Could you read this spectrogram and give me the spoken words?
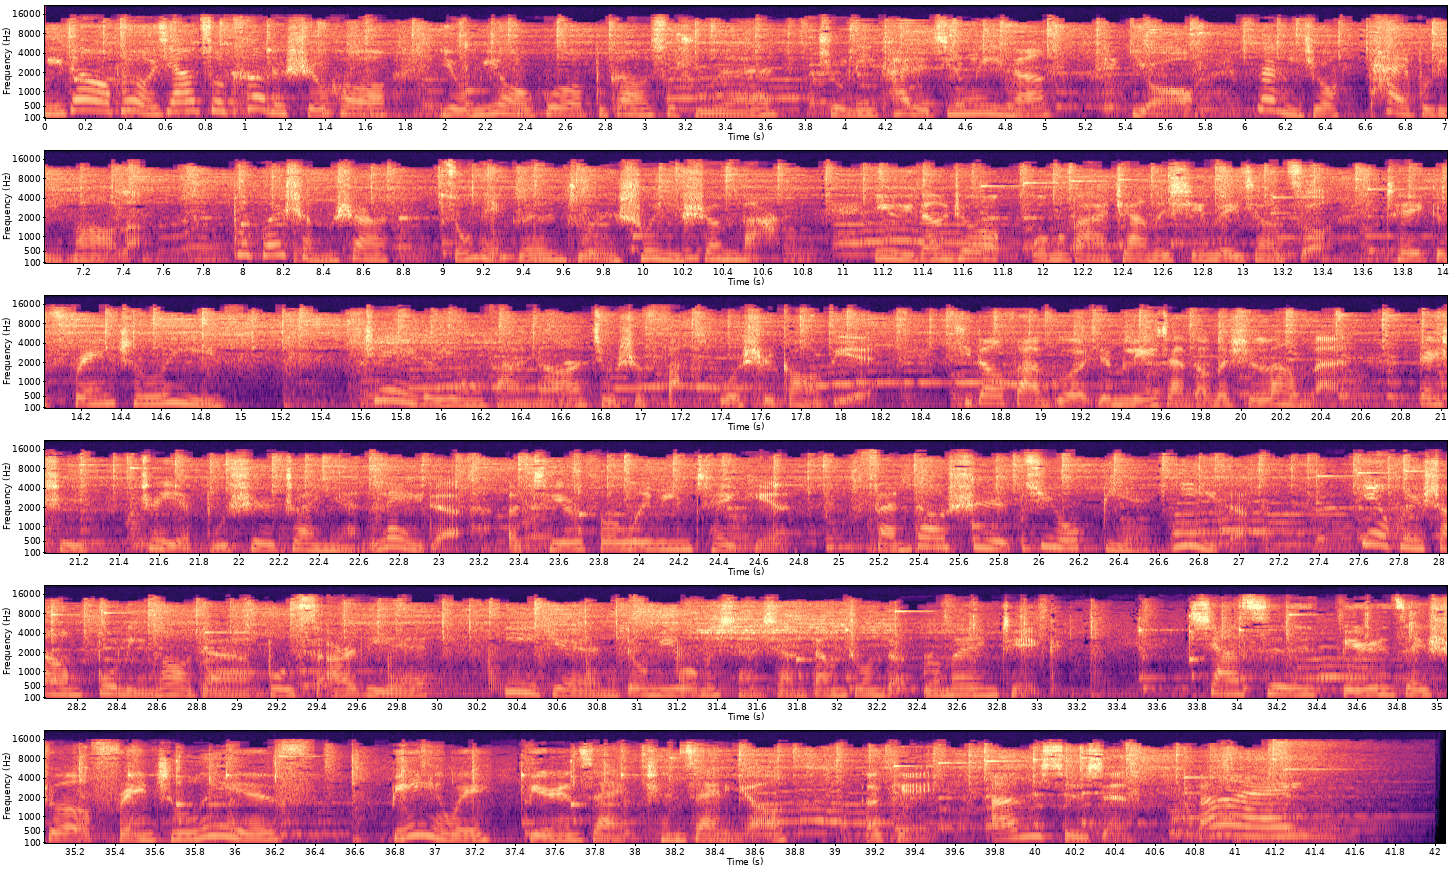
你到朋友家做客的时候，有没有过不告诉主人就离开的经历呢？有，那你就太不礼貌了。不管什么事儿，总得跟主人说一声吧。英语当中，我们把这样的行为叫做 take a French leave。这个用法呢，就是法国式告别。提到法国，人们联想到的是浪漫，但是这也不是赚眼泪的 a tearful leaving taken，反倒是具有贬义的。宴会上不礼貌的不辞而别，一点都没我们想象当中的 romantic。下次别人再说 French leave，别以为别人在称赞你哦。OK，I'm Susan，bye。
